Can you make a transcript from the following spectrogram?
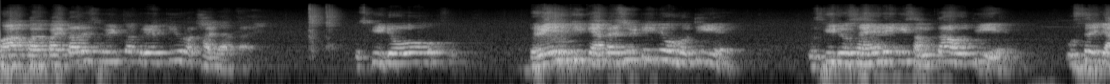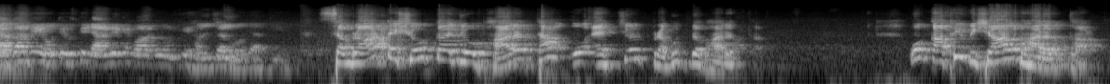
पैंतालीस मिनट का पीरियड क्यों रखा जाता है? उसकी जो ब्रेन की कैपेसिटी जो होती है, उसकी जो सहने की क्षमता होती है, उससे ज़्यादा नहीं होती, उसके जाने के बाद उनकी हलचल हो जाती है। सम्राट अशोक का जो भारत था, वो एक्चुअल प्रबुद्ध भारत था। वो काफ़ी विशाल भारत था।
